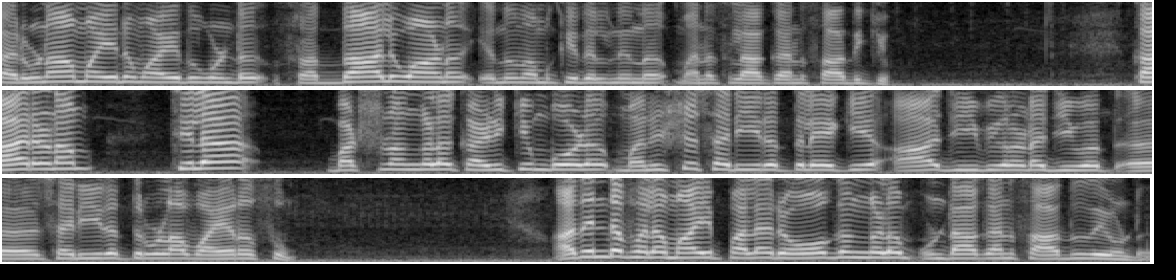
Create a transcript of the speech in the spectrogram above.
കരുണാമയനുമായതുകൊണ്ട് ശ്രദ്ധാലുവാണ് എന്ന് നമുക്കിതിൽ നിന്ന് മനസ്സിലാക്കാൻ സാധിക്കും. കാരണം ചില ഭക്ഷണങ്ങൾ കഴിക്കുമ്പോൾ മനുഷ്യ ശരീരത്തിലേക്ക് ആ ജീവികളുടെ ജീവ ശരീരത്തിലുള്ള വൈറസും അതിന്റെ ഫലമായി പല രോഗങ്ങളും ഉണ്ടാകാൻ സാധ്യതയുണ്ട്.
